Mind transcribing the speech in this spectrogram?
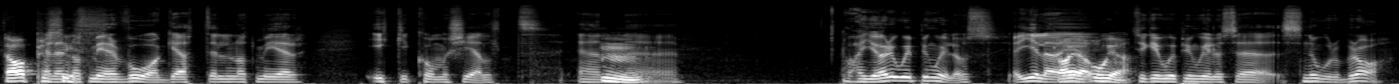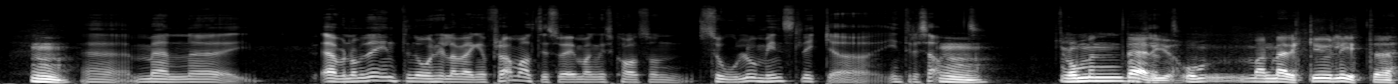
ja precis. Eller något mer vågat eller något mer icke-kommersiellt än Mm. eh, vad han gör i Whipping Willows Jag gillar, Ja, ja, oh ja. tycker Whipping Willows är snorbra Mm. eh, Men eh, även om det inte når hela vägen fram alltid så är Magnus Carlsson solo minst lika intressant Mm. Jo men det är det ju. Och man märker ju lite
